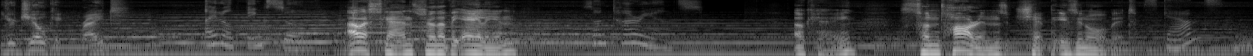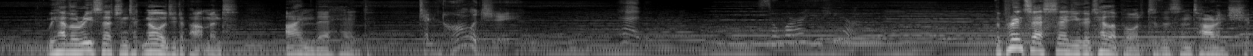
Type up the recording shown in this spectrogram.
You're joking, right? I don't think so. Our scans show that the alien, Sontarans. Okay. Sontaran's ship is in orbit. Scans? We have a research and technology department. I'm their head. Technology? Head. So why are you here? The princess said you could teleport to the Sontaran ship.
